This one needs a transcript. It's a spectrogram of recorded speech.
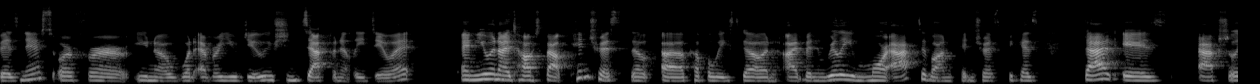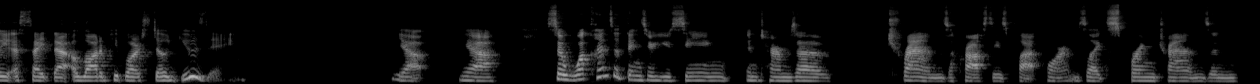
business or for you know whatever you do, you should definitely do it. And you and I talked about Pinterest the, uh, a couple weeks ago, and I've been really more active on Pinterest because that is actually a site that a lot of people are still using. Yeah, yeah. So, what kinds of things are you seeing in terms of trends across these platforms, like spring trends and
